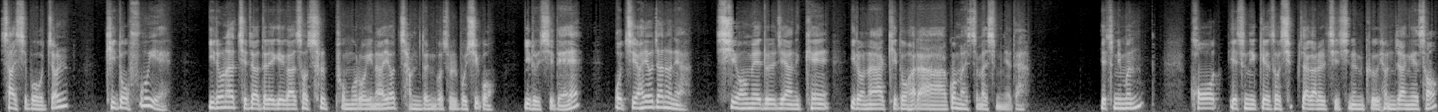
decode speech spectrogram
45절 기도 후에 일어나 제자들에게 가서 슬픔으로 인하여 잠든 것을 보시고 이르시되 어찌하여 자느냐 시험에 들지 않게 일어나 기도하라고 말씀하십니다. 예수님은 곧 예수님께서 십자가를 지시는 그 현장에서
